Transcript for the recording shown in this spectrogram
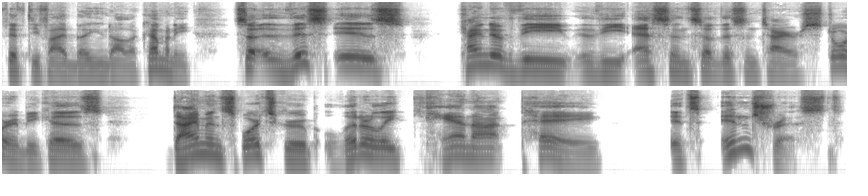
$55 billion company. So this is kind of the the essence of this entire story because – Diamond Sports Group literally cannot pay its interest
